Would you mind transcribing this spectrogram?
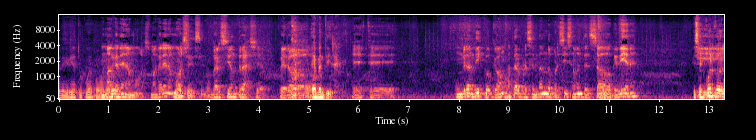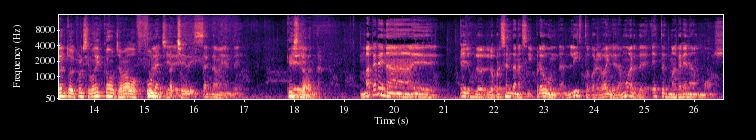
alegría a tu cuerpo, Macarena Mosh, Macarena No Mosh, sé si no. versión Trasher, pero Es mentira. este un gran disco que vamos a estar presentando precisamente el sábado que viene. Es el cuarto adelanto del próximo disco llamado Full, Full HD, HD. exactamente. ¿Qué dice Eh, la banda? Macarena, eh, ellos lo, lo presentan así, preguntan, ¿listo para el baile de la muerte? Esto es Macarena Mosh.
